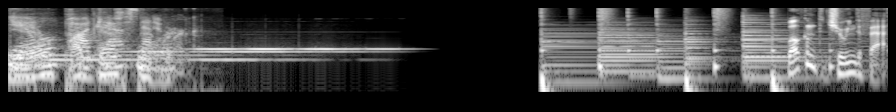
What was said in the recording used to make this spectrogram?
Yale Podcast Network. Welcome to Chewing the Fat,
